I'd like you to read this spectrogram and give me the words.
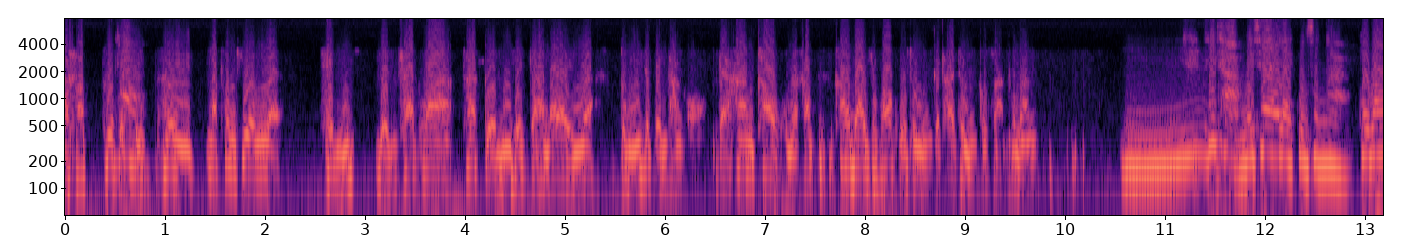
นะครับ เพื่อไปค่ะติดให้นักท่องเที่ยวเนี่ยเห็นเด่นชัดว่าถ้าเกิดมีเหตุการณ์อะไรเนี่ย ตรงนี้จะเป็นทางออกแต่ห้ามเข้านะครับ เข้าได้เฉพาะหัวถนนกับท้ายถนนข้าวสารเท่านั้น อืม ที่ถามไม่ใช่อะไรคุณสง่าเพราะว่า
